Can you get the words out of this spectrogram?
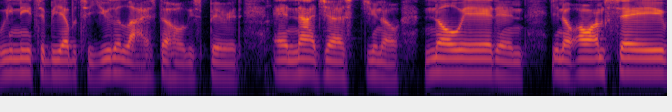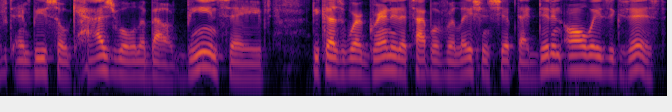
we need to be able to utilize the Holy Spirit and not just, you know, know it and, you know, oh, I'm saved and be so casual about being saved because we're granted a type of relationship that didn't always exist.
